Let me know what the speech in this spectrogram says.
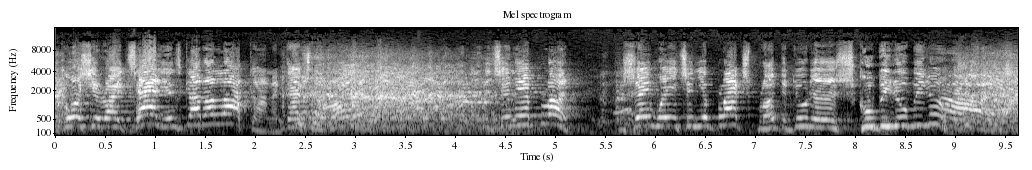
Because your Italians got a lock on it, that's why. It's in their blood. The same way it's in your black's blood to do the Scooby-Dooby-Doo. Oh.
